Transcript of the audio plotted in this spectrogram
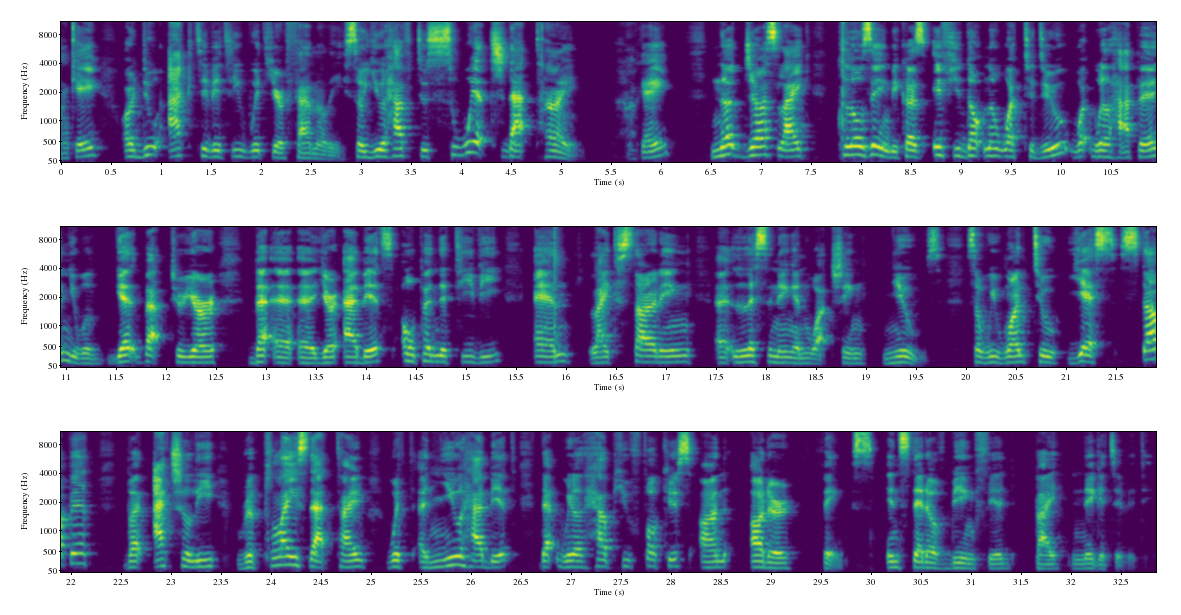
okay or do activity with your family. So you have to switch that time okay? Not just like closing because if you don't know what to do what will happen you will get back to your uh, uh, your habits open the tv and like starting uh, listening and watching news. So we want to yes stop it but actually replace that time with a new habit that will help you focus on other things instead of being fed by negativity.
